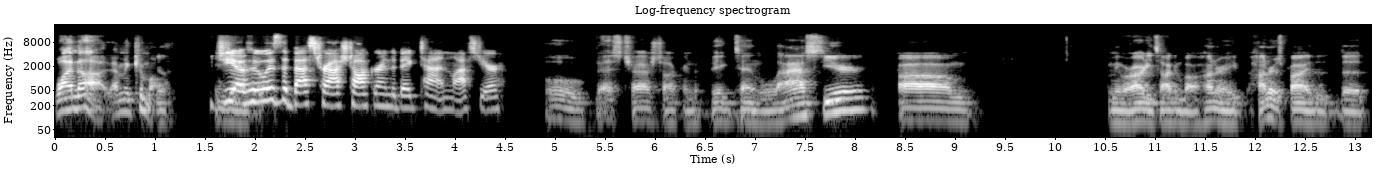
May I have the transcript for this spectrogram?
why not? I mean, come on. Geo, who was the best trash talker in the Big Ten last year? Oh, best trash talker in the Big Ten last year. Um, I mean, we're already talking about Hunter. He- Hunter's probably the, the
